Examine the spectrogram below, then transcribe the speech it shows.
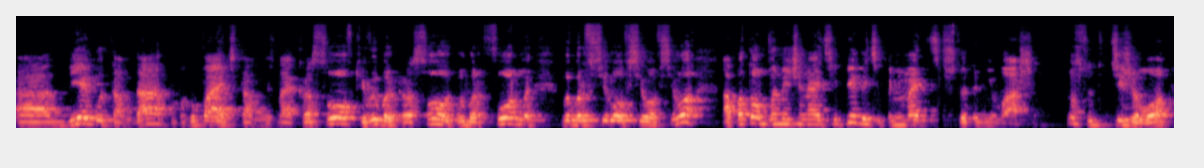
а, бегу там, да, покупаете там, не знаю, кроссовки, выбор кроссовок, выбор формы, выбор всего, всего, всего, а потом вы начинаете бегать и понимаете, что это не ваше, ну, что это тяжело,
